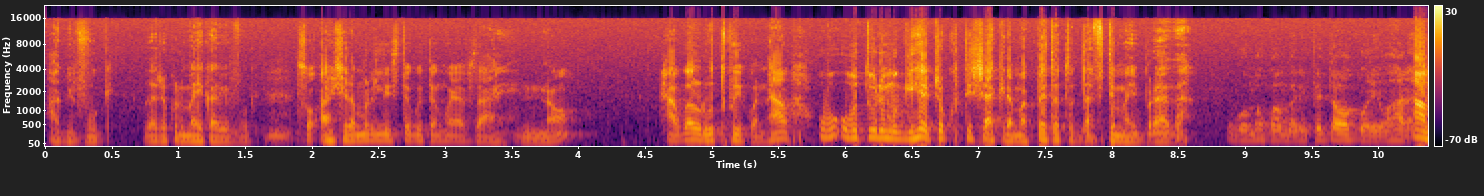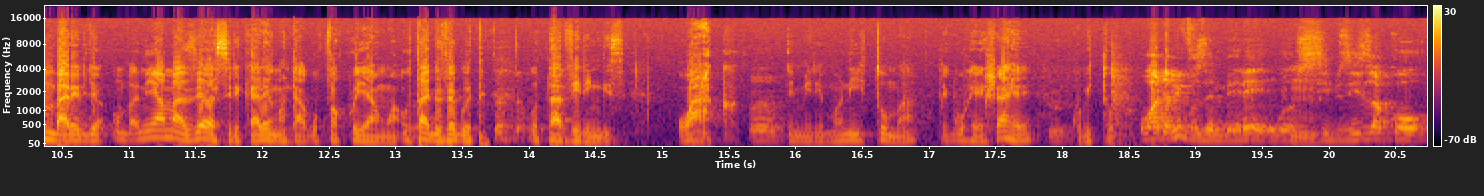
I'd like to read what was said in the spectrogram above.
Abivuge. Uzaje kuri mike abivuge. So anshyira muri liste gute nko yabyaye? No. Ntabwo ari urutwiko ubu turi mu gihe cyo kutishakira amapeta tudafite my brother. Ugomba kwambara ipeta wakorewe hariya ambara iryo. Umva niyo amazi y'abasirikare ngo ntagupfa kuyanywa. Utagize gute? Utaviringise waka. Imirimo ni ituma iguhesha he ku bitugu. Wanabivuze mbere ngo si byiza ko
